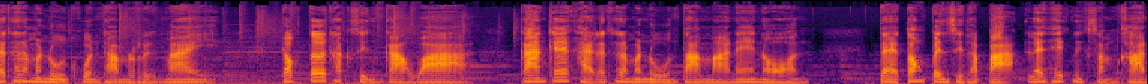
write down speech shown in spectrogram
รัฐธรรมนูญควรทำหรือไม่ ดรทักษิณกล่าวว่า การแก้ไขรัฐธรรมนูญตามมาแน่นอน แต่ต้องเป็นศิลปะและเทคนิคสำคัญ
